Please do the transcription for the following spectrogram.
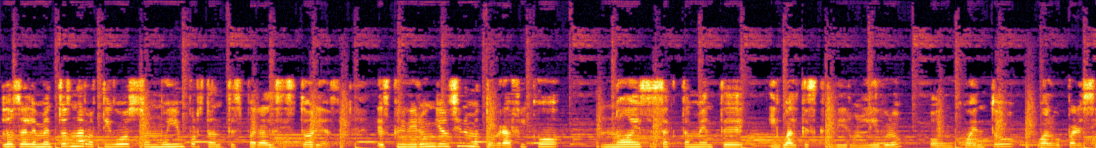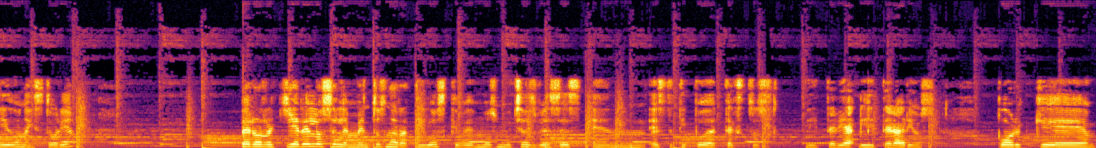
Los elementos narrativos son muy importantes para las historias. Escribir un guion cinematográfico no es exactamente igual que escribir un libro o un cuento o algo parecido, una historia pero requiere los elementos narrativos que vemos muchas veces en este tipo de textos literarios, porque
